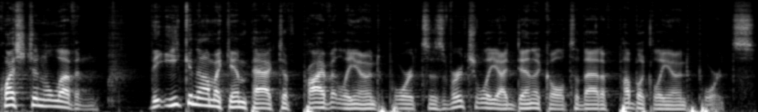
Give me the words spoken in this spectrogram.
Question 11. The economic impact of privately owned ports is virtually identical to that of publicly owned ports.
